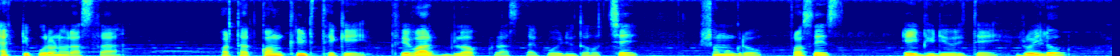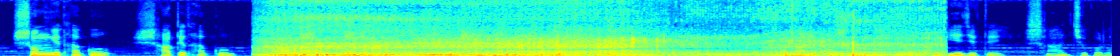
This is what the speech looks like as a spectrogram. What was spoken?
একটি পুরনো রাস্তা, অর্থাৎ কংক্রিট থেকে ফেভার ব্লক রাস্তায় পরিণত হচ্ছে সমগ্র প্রসেস। এই ভিডিওটিতে রইল, সঙ্গে থাকো, সাথে থাকো আর চ্যানেলটি আমার একটু সামনে এগিয়ে যেতে সাহায্য করো।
